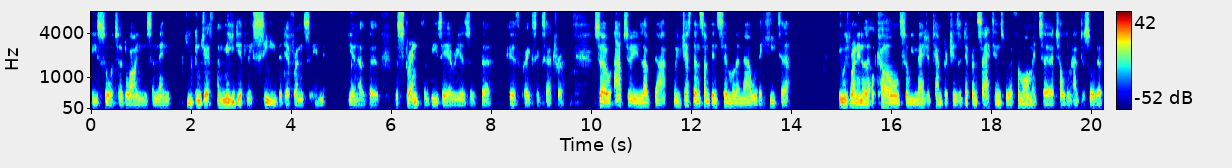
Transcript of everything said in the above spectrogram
these sorts of lines and then you can just immediately see the difference in you know the the strength of these areas of the earthquakes etc so absolutely love that. We've just done something similar now with a heater. It was running a little cold so we measured temperatures at different settings with a thermometer told him how to sort of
